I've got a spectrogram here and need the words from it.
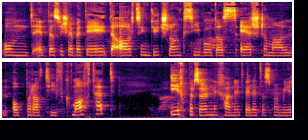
und äh, das ist eben der, der Arzt in Deutschland der das, erste Mal operativ gemacht hat. Ich persönlich kann nicht dass man mir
